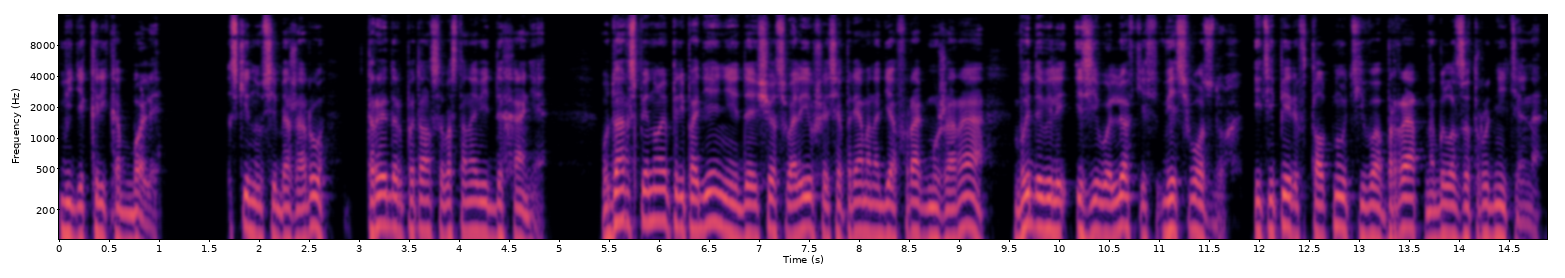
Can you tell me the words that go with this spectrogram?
в виде крика боли. Скинув себя жару, трейдер пытался восстановить дыхание. Удар спиной при падении, да еще свалившаяся прямо на диафрагму жара, выдавили из его легких весь воздух, и теперь втолкнуть его обратно было затруднительно.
